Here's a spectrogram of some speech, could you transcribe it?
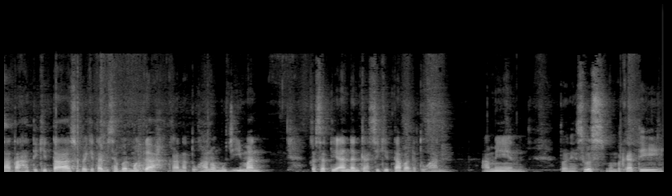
tata hati kita supaya kita bisa bermegah karena Tuhan memuji iman, kesetiaan dan kasih kita pada Tuhan. Amin. Tuhan Yesus memberkati.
